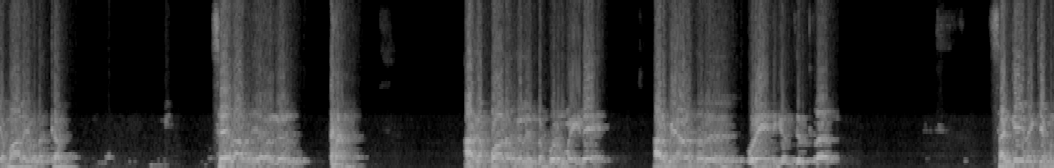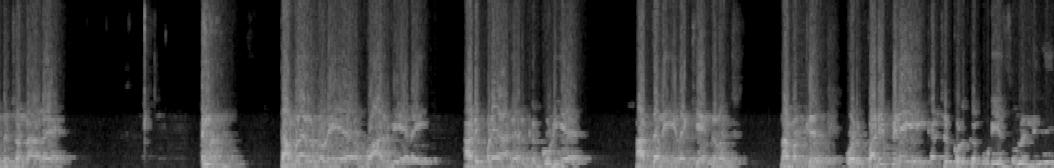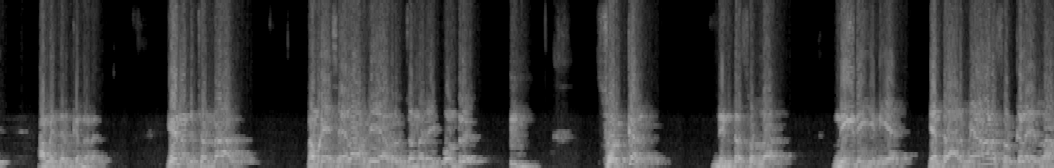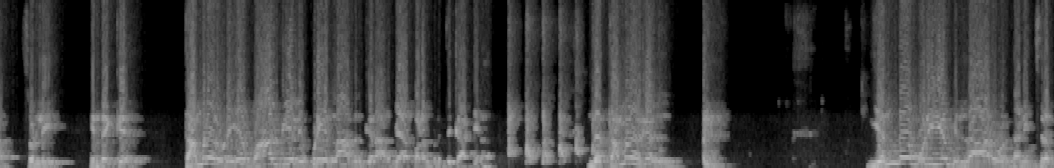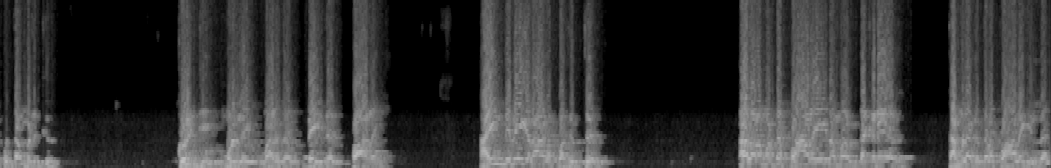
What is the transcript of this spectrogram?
மாலை வணக்கம். சேனாபதி அவர்கள் அகப்பாடல்கள் என்ற பொறுமையிலே அருமையானதொரு உரையை நிகழ்த்தியிருக்கிறார். சங்க இலக்கியம் என்று சொன்னாலே தமிழர்களுடைய வாழ்வியலை அடிப்படையாக இருக்கக்கூடிய அத்தனை இலக்கியங்களும் நமக்கு ஒரு படிப்பினையை கற்றுக் கொடுக்கக்கூடிய சூழலில் அமைந்திருக்கின்றன. ஏனென்று சொன்னால் நம்முடைய சேலாவதி அவர்கள் சொன்னதை போன்று சொற்கள் நின்ற சொல்ல நீடு இனிய என்ற அருமையான சொற்களை எல்லாம் சொல்லி இன்றைக்கு தமிழருடைய வாழ்வியல் எப்படியெல்லாம் இருக்கிற அருமையா படம் பிடித்து காட்டினார். இந்த தமிழர்கள் எந்த மொழியும் இல்லாத ஒரு தனிச்சிறப்பு தமிழுக்கு குறிஞ்சி முல்லை மருதம் நெய்தல் பாலை. ஐந்து இணைகளாக பகுத்து. அதுல நம்மள்கிட்ட பாலை நம்மள்ட்ட கிடையாது. தமிழகத்துல பாலை இல்லை.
